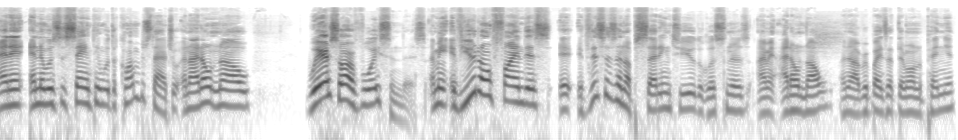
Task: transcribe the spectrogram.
and it and it was the same thing with the Columbus statue. And I don't know where's our voice in this? I mean, if you don't find this, if this isn't upsetting to you, the listeners, I mean, I don't know. I know everybody's got their own opinion.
